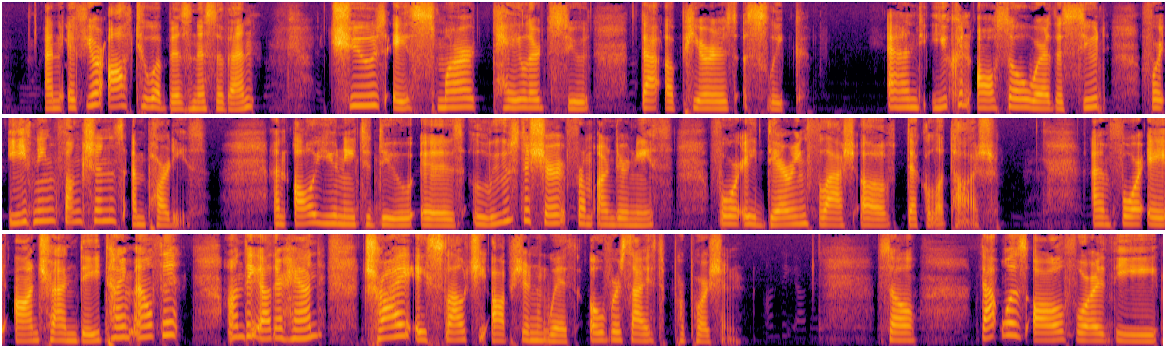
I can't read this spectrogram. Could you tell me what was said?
And if you're off to a business event, choose a smart, tailored suit that appears sleek. And you can also wear the suit for evening functions and parties. And all you need to do is lose the shirt from underneath for a daring flash of decolletage. And for a on-trend daytime outfit, on the other hand, try a slouchy option with oversized proportion. So that was all for the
